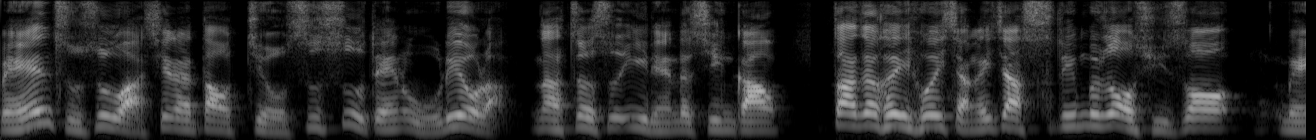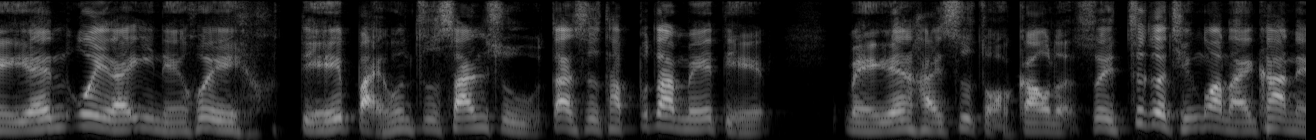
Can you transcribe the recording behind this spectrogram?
美元指数啊，现在到九十四点五六了，那这是一年的新高。大家可以回想一下，Steve Roach 说美元未来一年会跌百分之三十五，但是它不但没跌，美元还是走高的。所以这个情况来看呢，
